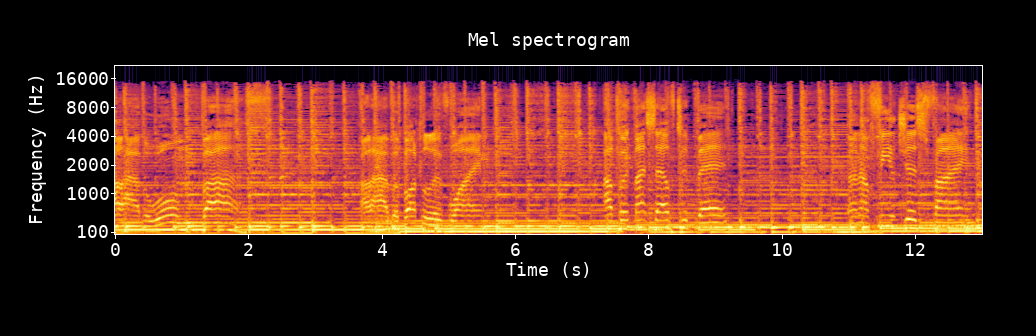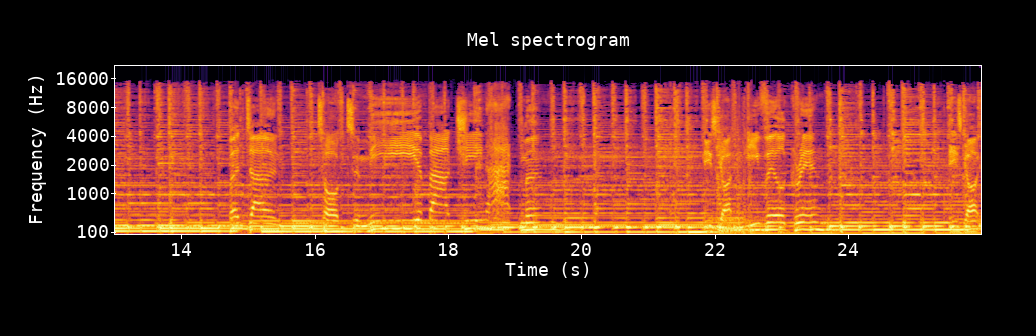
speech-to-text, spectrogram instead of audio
I'll have a warm bath. I'll have a bottle of wine. I'll put myself to bed. And I'll feel just fine. But don't talk to me about Gene Hackman. He's got an evil grin. He's got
